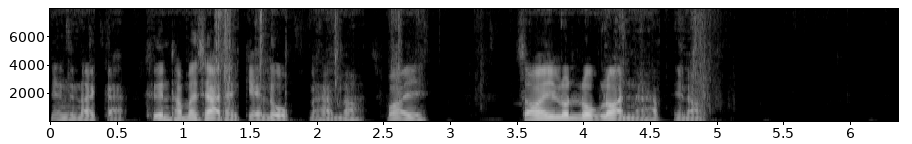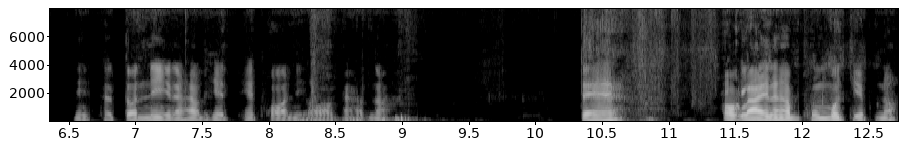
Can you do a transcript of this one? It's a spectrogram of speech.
ยังเป็นรายการขึ้นธรรมชาติให้แก่โลกนะครับเนาะซอยซอยลดโลกร้อนนะครับพี่น้องนี่ต้นนี้นะครับเฮ็ดเฮ็ดพอนี่ออกนะครับเนาะแต่ออกลายนะครับ ผมบ่เก็บเนาะ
